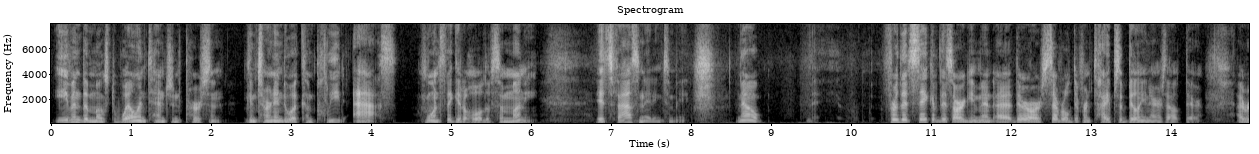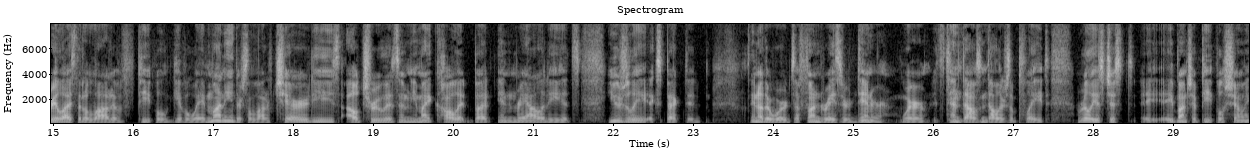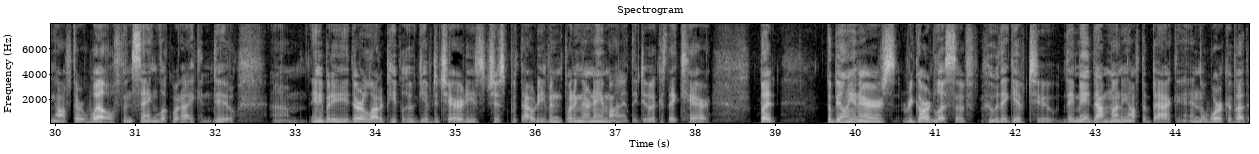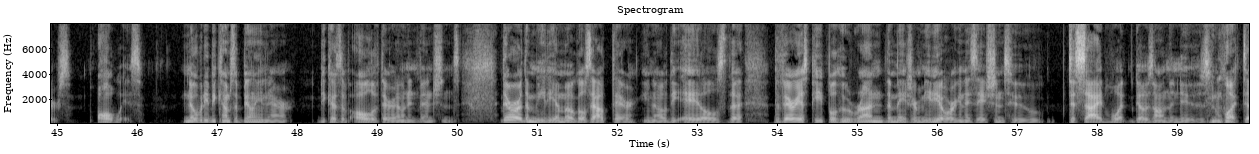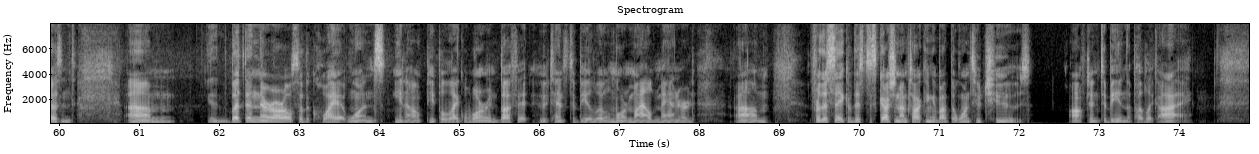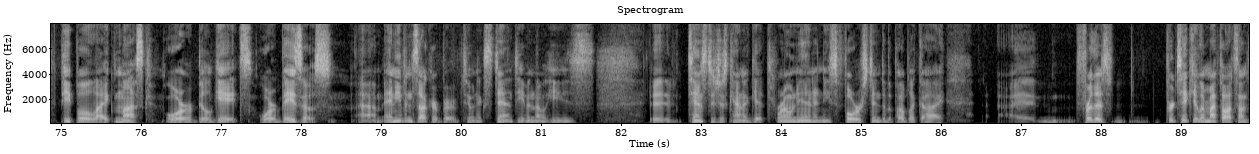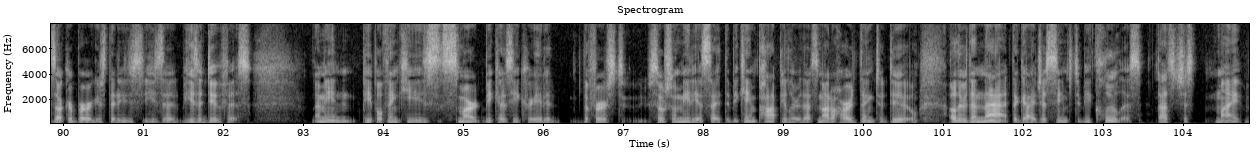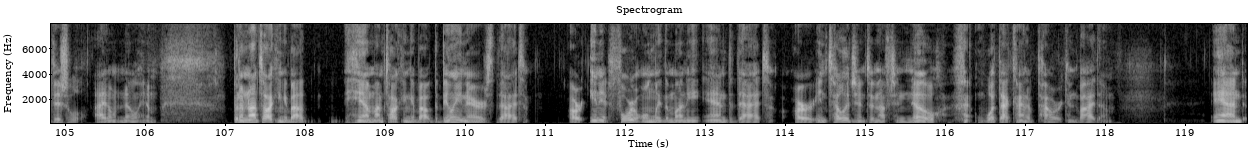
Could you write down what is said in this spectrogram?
Even the most well intentioned person can turn into a complete ass once they get a hold of some money. It's fascinating to me. Now, for the sake of this argument, uh, there are several different types of billionaires out there. I realize that a lot of people give away money. There's a lot of charities, altruism, you might call it, but in reality, it's usually expected. In other words, a fundraiser dinner where it's $10,000 a plate. Really, it's just a, a, bunch of people showing off their wealth and saying, look what I can do. Um, anybody, there are a lot of people who give to charities just without even putting their name on it. They do it because they care. But the billionaires, regardless of who they give to, they made that money off the back and the work of others, always. Nobody becomes a billionaire because of all of their own inventions. There are the media moguls out there, you know, the Ailes, the the various people who run the major media organizations who decide what goes on the news and what doesn't. Um, but then there are also the quiet ones, you know, people like Warren Buffett, who tends to be a little more mild mannered. Um, for the sake of this discussion, I'm talking about the ones who choose often to be in the public eye. People like Musk or Bill Gates or Bezos, um, and even Zuckerberg to an extent, even though he's uh, tends to just kind of get thrown in and he's forced into the public eye. for this particular, my thoughts on Zuckerberg is that he's he's a he's a doofus. I mean, people think he's smart because he created the first social media site that became popular. That's not a hard thing to do. Other than that, the guy just seems to be clueless. That's just my visual. I don't know him. But I'm not talking about him. I'm talking about the billionaires that are in it for only the money and that are intelligent enough to know what that kind of power can buy them. And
